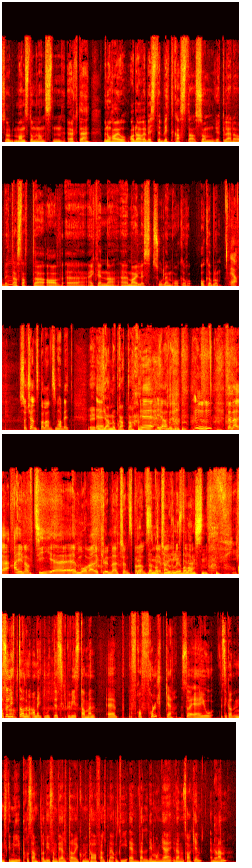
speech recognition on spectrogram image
så mannsdominansen økte. Men nå har jo Odd Arild Viste blitt kasta som gruppeleder og blitt Mm. erstatta av uh, ei kvinne, uh, Mailis Solheim Åker, Åkerblom. Ja. Så kjønnsbalansen har blitt Eh, Eh, Gjenoppretta. eh, ja, den, den derre én av ti eh, må være kvinne kjønnsbalansen den den naturlige balansen. Og så litt sånn anekdotisk bevis, da. Men eh, fra folket så er jo sikkert 99% av de som deltar i kommentarfeltene, og de er veldig mange i denne saken, menn. Ja.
